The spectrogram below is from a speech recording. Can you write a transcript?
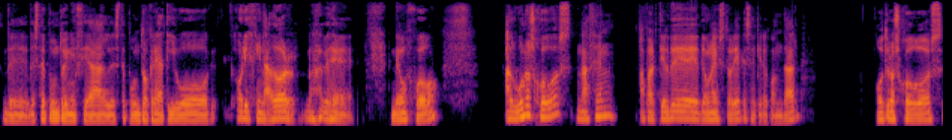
de, este punto inicial, de este punto creativo, originador de, un juego. Algunos juegos nacen a partir de, una historia que se quiere contar. Otros juegos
